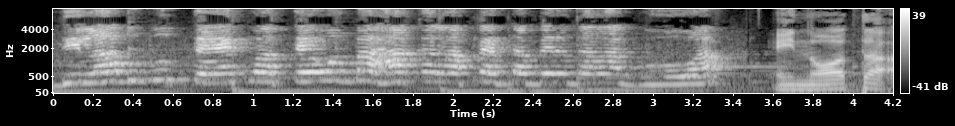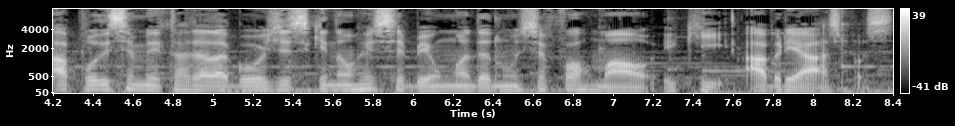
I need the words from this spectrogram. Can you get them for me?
de lá do boteco até uma barraca lá perto da beira da lagoa. Em nota, a Polícia Militar de Alagoas diz que não recebeu uma denúncia formal e que, abre aspas,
